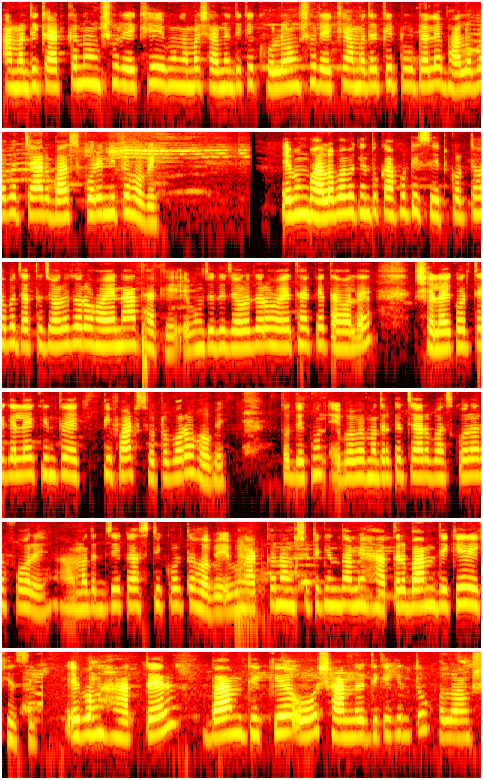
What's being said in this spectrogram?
আমার দিকে আটকানো অংশ রেখে এবং আমার সামনের দিকে খোলা অংশ রেখে আমাদেরকে টোটালে ভালোভাবে চার বাস করে নিতে হবে। এবং ভালোভাবে কিন্তু কাপড়টি সেট করতে হবে যাতে জড়ো জড়ো হয়ে না থাকে এবং যদি জড়ো জড়ো হয়ে থাকে তাহলে সেলাই করতে গেলে কিন্তু একটি পার্ট ছোট বড় হবে। তো দেখুন এভাবে আমাদেরকে চার বাস করার পরে আমাদের যে কাজটি করতে হবে এবং আটকানো অংশটি কিন্তু আমি হাতের বাম দিকে রেখেছি এবং হাতের বাম দিকে ও সামনের দিকে কিন্তু খোলা অংশ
